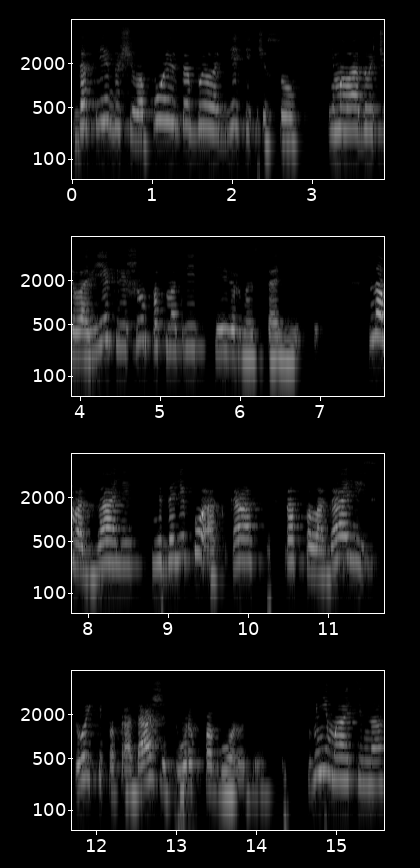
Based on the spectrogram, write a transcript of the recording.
До следующего поезда было 10 часов, и молодой человек решил посмотреть северную столицу. На вокзале, недалеко от касс, располагались стойки по продаже туров по городу. Внимательно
